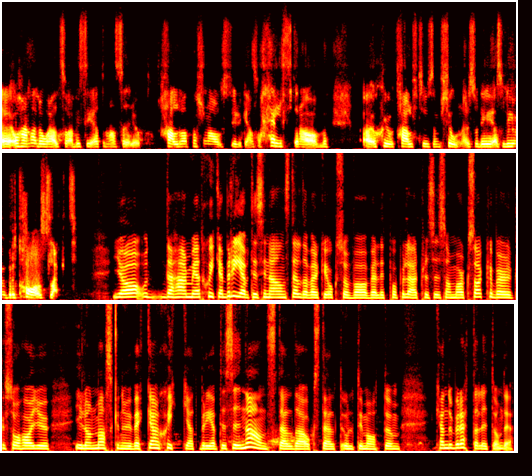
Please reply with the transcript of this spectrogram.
Eh, och han har då alltså aviserat att man säger upp halva personalstyrkan, alltså hälften av eh, 7 500 personer. Så det är, alltså det är en brutal slakt. Ja, och det här med att skicka brev till sina anställda verkar också vara väldigt populärt. Precis som Mark Zuckerberg så har ju Elon Musk nu i veckan skickat brev till sina anställda och ställt ultimatum. Kan du berätta lite om det?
